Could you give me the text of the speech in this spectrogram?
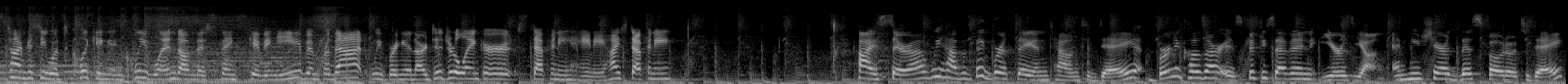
it's time to see what's clicking in Cleveland on this Thanksgiving Eve. And for that, we bring in our digital anchor, Stephanie Haney. Hi, Stephanie. Hi, Sarah. We have a big birthday in town today. Bernie Kosar is 57 years young, and he shared this photo today,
